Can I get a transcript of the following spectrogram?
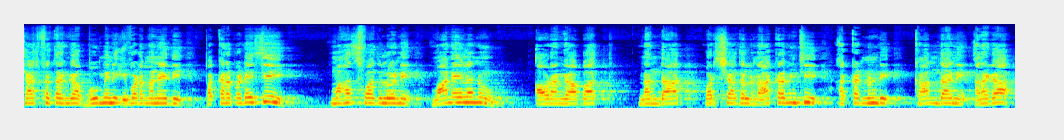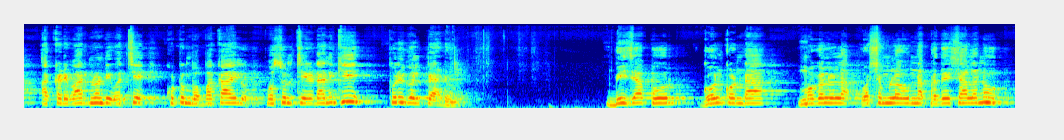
శాశ్వతంగా భూమిని ఇవ్వడం అనేది పక్కన పడేసి మహస్వాదులోని మానేలను ఔరంగాబాద్ నందార్ వర్షాదులను ఆక్రమించి అక్కడి నుండి కాందాని అనగా అక్కడి వారి నుండి వచ్చే కుటుంబ బకాయిలు వసూలు చేయడానికి పురిగొల్పాడు. బీజాపూర్ గోల్కొండ మొఘలుల వశంలో ఉన్న ప్రదేశాలను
